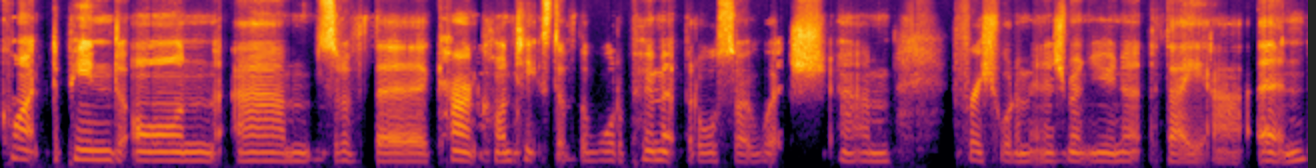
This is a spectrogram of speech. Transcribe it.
quite depend on um, sort of the current context of the water permit, but also which um, freshwater management unit they are in.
